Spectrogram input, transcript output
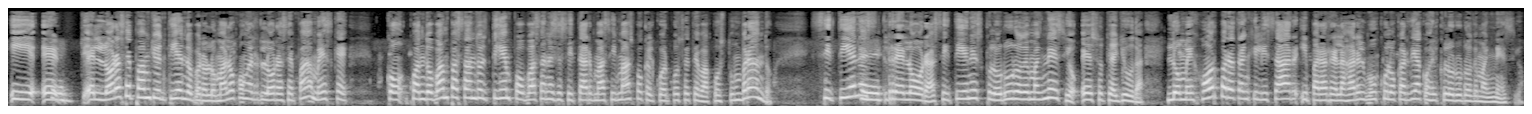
Y el, el lorazepam yo entiendo, pero lo malo con el lorazepam es que cuando van pasando el tiempo vas a necesitar más y más porque el cuerpo se te va acostumbrando. Si tienes relora, si tienes cloruro de magnesio, eso te ayuda. Lo mejor para tranquilizar y para relajar el músculo cardíaco es el cloruro de magnesio.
